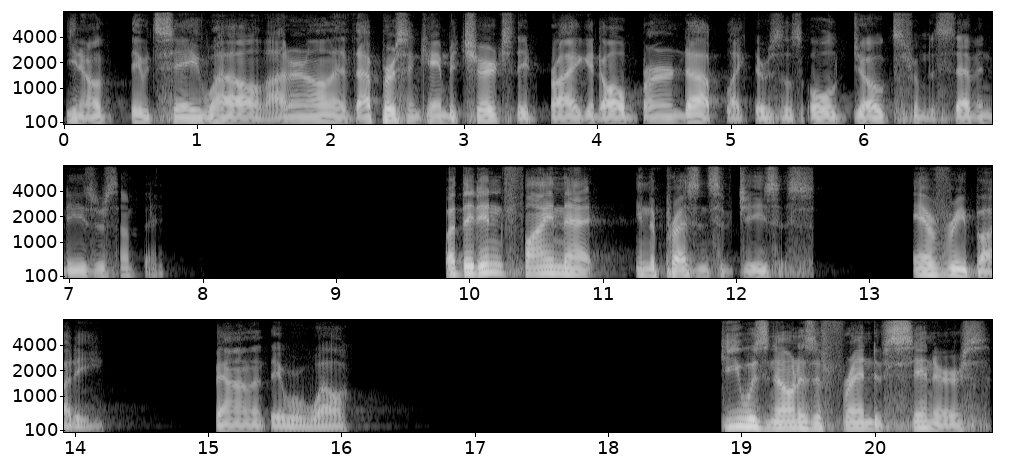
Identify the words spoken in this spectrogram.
you know, they would say, well, I don't know, if that person came to church, they'd probably get all burned up. Like there was those old jokes from the 70s or something. But they didn't find that in the presence of Jesus. Everybody found that they were welcome. He was known as a friend of sinners,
